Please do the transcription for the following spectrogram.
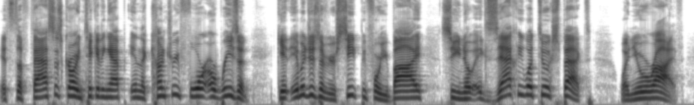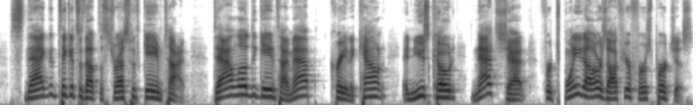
It's the fastest growing ticketing app in the country for a reason. Get images of your seat before you buy so you know exactly what to expect when you arrive. Snag the tickets without the stress with Game Time. Download the Game Time app, create an account, and use code NATSCHAT for $20 off your first purchase.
